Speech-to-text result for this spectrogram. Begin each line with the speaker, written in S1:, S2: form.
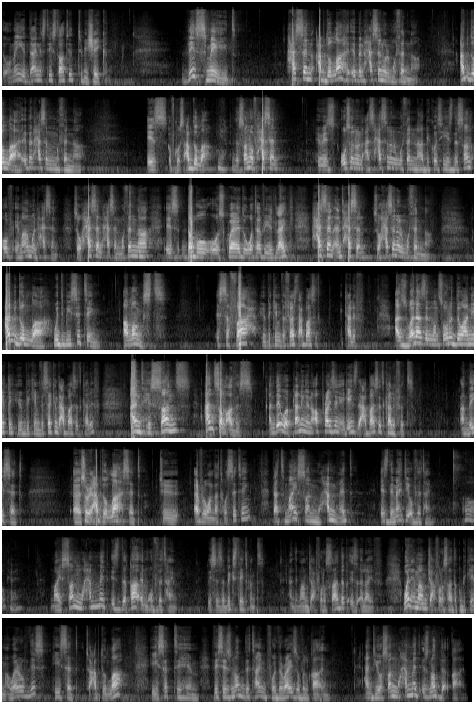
S1: the Umayyad dynasty started to be shaken. This made Hassan Abdullah ibn Hassan al-Muthanna. Abdullah ibn Hassan al-Muthanna is, of course, Abdullah,
S2: Yeah.
S1: the son of Hassan, who is also known as Hassan al-Muthanna because he is the son of Imam al-Hassan. So Hassan, Hassan, Muthanna mm. is double or squared or whatever you'd like. Hassan and Hassan, so Hassan al-Muthanna. Abdullah would be sitting amongst As-Safah, who became the first Abbasid Caliph, as well as Al-Mansur al-Dawaniqi, who became the second Abbasid Caliph, and his sons, and some others. And they were planning an uprising against the Abbasid Caliphate. And they said, uh, sorry, Abdullah said to everyone that was sitting, that my son Muhammad is the Mahdi of the time.
S2: Oh, okay.
S1: My son Muhammad is the Qa'im of the time. This is a big statement. And Imam Ja'far al-Sadiq is alive. When Imam Ja'far al-Sadiq became aware of this, he said to Abdullah, he said to him, this is not the time for the rise of al-Qa'im. And your son Muhammad is not the Qa'im.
